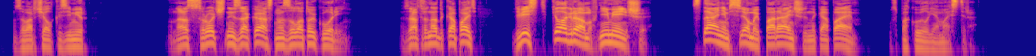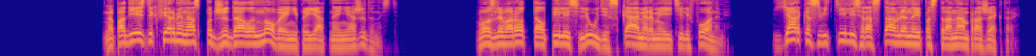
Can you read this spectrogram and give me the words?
— заворчал Казимир. «У нас срочный заказ на золотой корень. Завтра надо копать 200 килограммов, не меньше. Встанем с Сёмой пораньше, накопаем», — успокоил я мастера. На подъезде к ферме нас поджидала новая неприятная неожиданность. Возле ворот толпились люди с камерами и телефонами. Ярко светились расставленные по сторонам прожекторы.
